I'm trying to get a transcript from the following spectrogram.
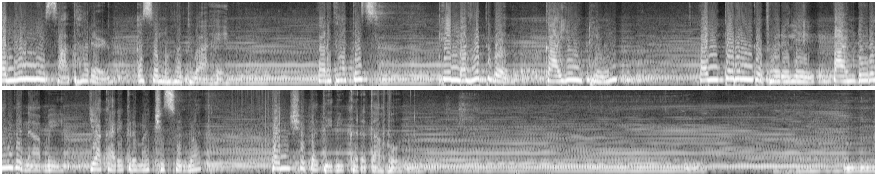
अनन्य साधारण असं महत्त्व आहे. अर्थातच हे महत्त्व कायम ठेवून अंतरंग भरले पांडुरंग नामे या कार्यक्रमाची सुरुवात पंचपदीने करत आहोत. Mm-hmm.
